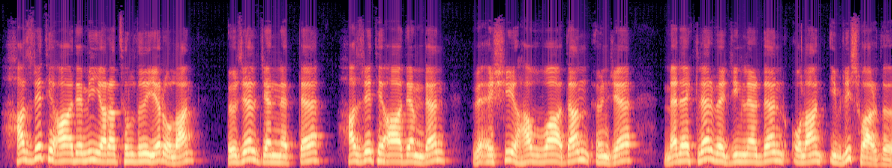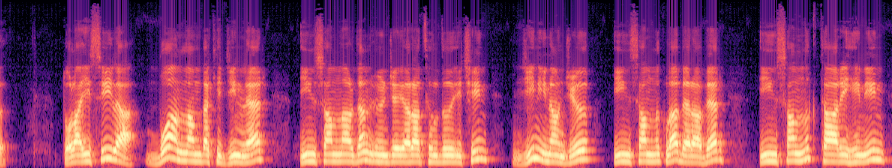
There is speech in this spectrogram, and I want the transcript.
Hazreti Adem'in yaratıldığı yer olan özel cennette Hazreti Adem'den ve eşi Havva'dan önce melekler ve cinlerden olan iblis vardı. Dolayısıyla bu anlamdaki cinler insanlardan önce yaratıldığı için cin inancı insanlıkla beraber insanlık tarihinin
